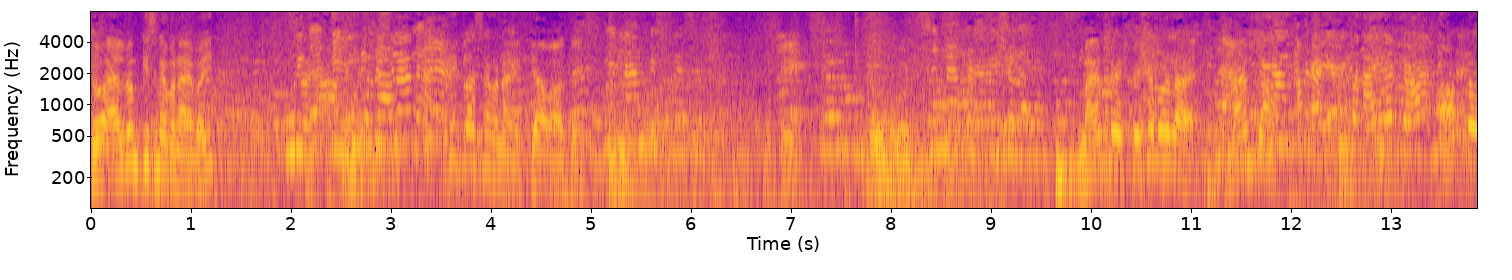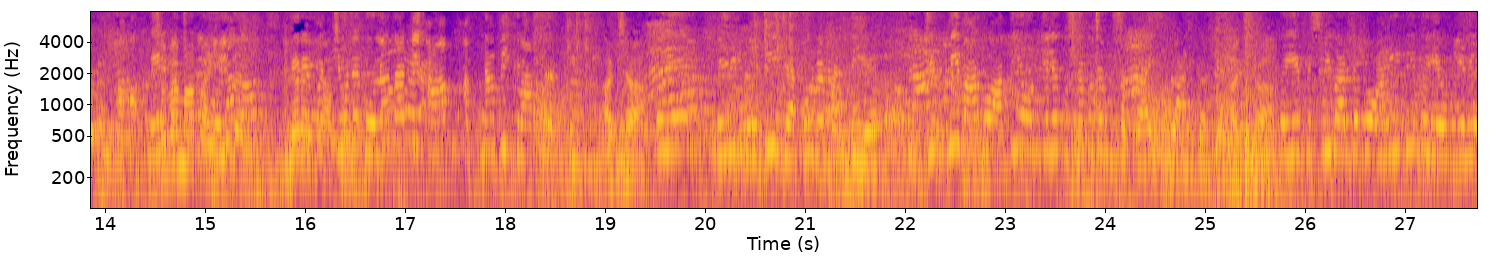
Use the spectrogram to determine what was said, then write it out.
तो एल्बम किसने बनाया भाई? पूरी क्लास पूरी क्लास ने बनाया क्या बात है। ओके मैम का स्पेशल वाला है. मैम का आपका मैम मैम आप आइए इधर. इधर मेरे आइए बच्चों ने बोला था कि आप अपना भी क्राफ्ट रखेंगे अच्छा. तो ये मेरी बेटी जयपुर में पढ़ती है। तो जितनी बार वो आती है उनके लिए कुछ ना कुछ हम सरप्राइज़ प्लान करते हैं। अच्छा. तो ये पिछली बार जब वो आई थी तो ये उनके लिए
